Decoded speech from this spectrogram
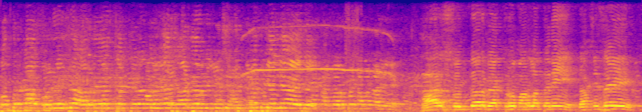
पत्रकार सुनील हार्दे यांच्या. फार सुंदर बॅक्रो मारला त्याने. दामणे साहेब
